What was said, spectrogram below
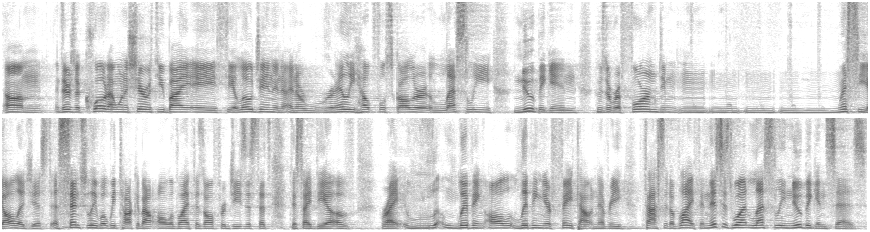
um, there's a quote I want to share with you by a theologian and, and, a really helpful scholar, Lesslie Newbigin, who's a reformed missiologist. Essentially, what we talk about, all of life is all for Jesus. That's this idea of right living all living your faith out in every facet of life. And this is what Lesslie Newbigin says.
